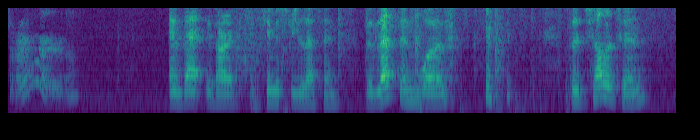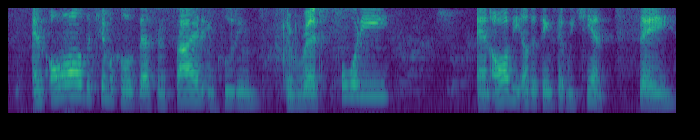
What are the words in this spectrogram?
Sure. And that is our chemistry lesson. The lesson was the gelatin and all the chemicals that's inside, including the red 40 and all the other things that we can't say,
